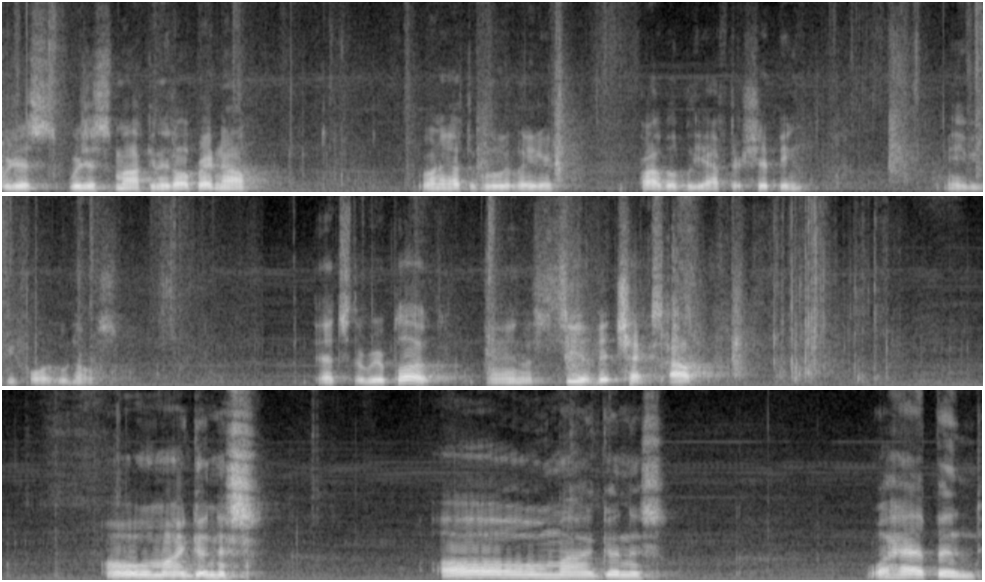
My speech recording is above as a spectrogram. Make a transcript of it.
We're just we're just mocking it up right now. We're gonna have to glue it later probably after shipping maybe before who knows? That's the rear plug and let's see if it checks out. Oh my goodness. Oh my goodness what happened?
